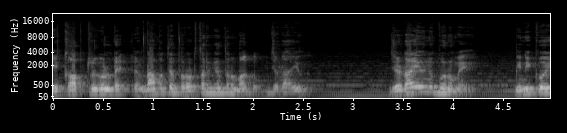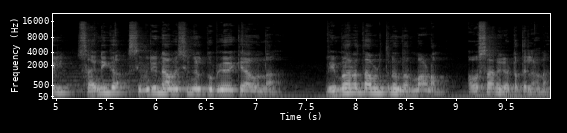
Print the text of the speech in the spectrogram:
ഈ കോപ്റ്ററുകളുടെ രണ്ടാമത്തെ പ്രവർത്തന കേന്ദ്രമാകും ജഡായു. ജഡായുവിന് പുറമെ മിനിക്കോയിൽ സൈനിക സിവിലിയൻ ആവശ്യങ്ങൾക്ക് ഉപയോഗിക്കാവുന്ന വിമാനത്താവളത്തിന്റെ നിർമ്മാണം അവസാന ഘട്ടത്തിലാണ്.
